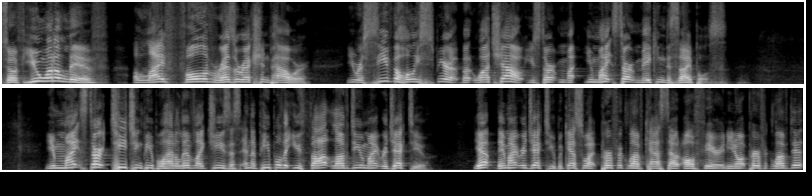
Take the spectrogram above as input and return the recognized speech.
So if you want to live a life full of resurrection power, you receive the Holy Spirit, but watch out, you, start, you might start making disciples. You might start teaching people how to live like Jesus, and the people that you thought loved you might reject you. Yep, they might reject you, but guess what? Perfect love casts out all fear. And you know what perfect love, di-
